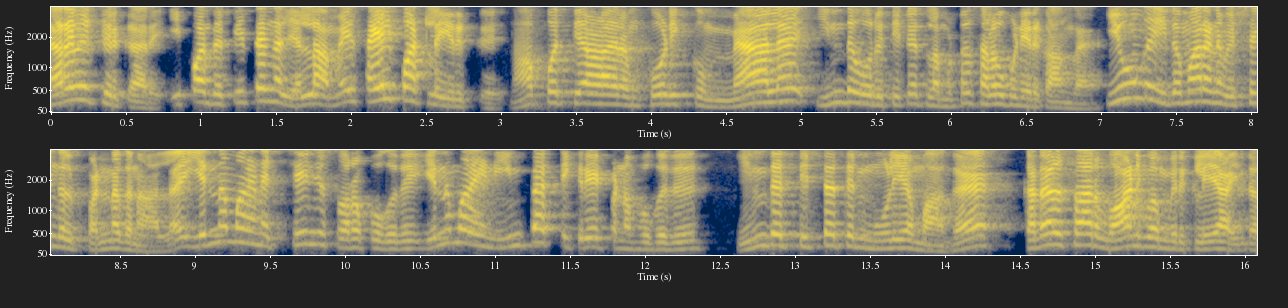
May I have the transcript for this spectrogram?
நிறைவேற்றிருக்காரு. இப்ப அந்த திட்டங்கள் எல்லாமே செயல்பாட்டுல இருக்கு. நாற்பத்தி ஏழாயிரம் கோடிக்கும் மேல இந்த ஒரு திட்டத்துல மட்டும் செலவு பண்ணியிருக்காங்க. இவங்க இது மாதிரியான விஷயங்கள் பண்ணதுனால என்ன மாதிரியான சேஞ்சஸ் வரப்போகுது? என்ன மாதிரியான இம்பாக்ட் கிரியேட் பண்ண போகுது? இந்த திட்டத்தின் மூலியமாக கடல்சார் வாணிபம் இருக்கு இல்லையா? இந்த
